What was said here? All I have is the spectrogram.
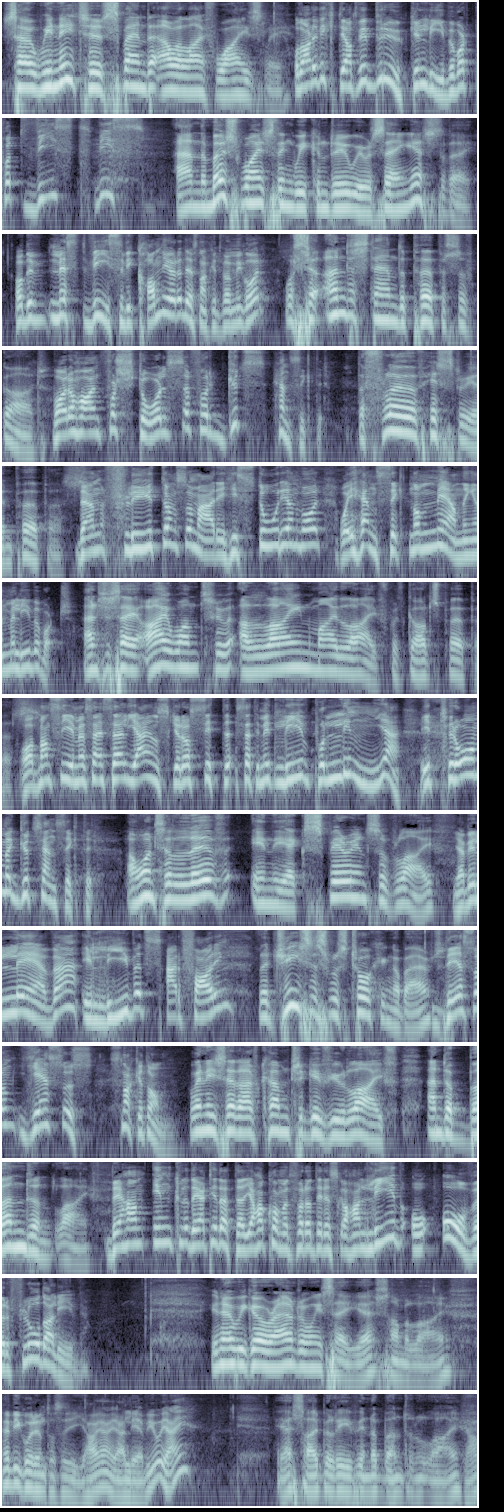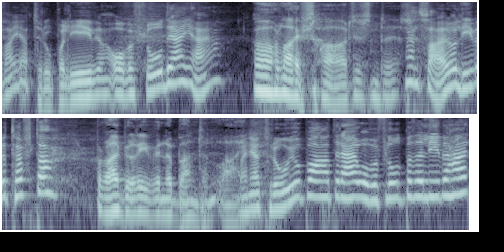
So we need to spend our life wisely. Og da er det viktig at vi bruker livet vårt på et vist vis. And the most wise thing we can do, we were saying yesterday, Og det mest vise vi kan gjøre, det snakket vi om i går, was to understand the purpose of God, var å ha en forståelse for Guds hensikter. the flow of history and purpose. Den flyten som er i historien vår, og i hensikten og meningen med livet vårt. And to say, I want to align my life with God's purpose. Og at man sier med seg selv jeg ønsker å sitte, sette mitt liv på linje, i tråd med Guds hensikter. I want to live in the experience of life Jeg vil leve i livets erfaring, that Jesus was talking about det som Jesus snakket om. when he said, I've come to give you life and abundant life. Det han inkluderte i dette, jeg har kommet for at dere skal ha liv og overflod av liv. You know, we go around and we say, Yes, I'm alive. Vi går rundt og sier ja, ja, jeg lever jo, jeg. Yes, I believe in abundant life. Ja da, jeg tror på liv overflod, jeg. ja, Ja. Oh, life's hard, isn't it? Men så er jo livet tøft, da. But I believe in abundant life. Men jeg tror jo på at det er overflod på det livet her.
